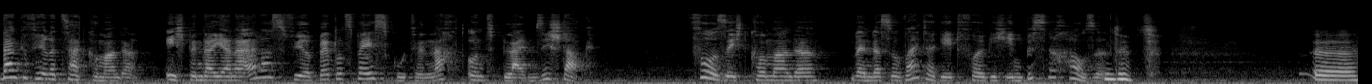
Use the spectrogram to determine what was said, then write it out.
Danke für Ihre Zeit, Commander. Ich bin Diana Ellis für Battlespace. Gute Nacht und bleiben Sie stark. Vorsicht, Commander. Wenn das so weitergeht, folge ich Ihnen bis nach Hause. äh,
